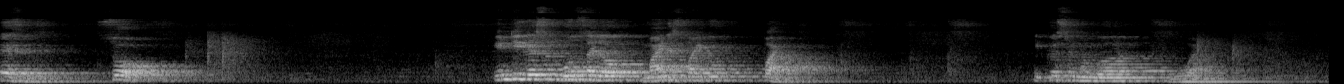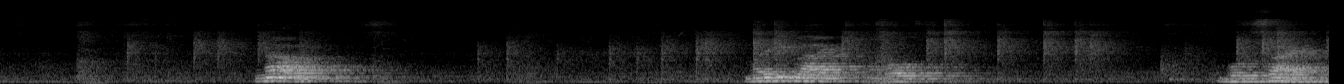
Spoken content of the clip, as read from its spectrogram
A0. So integration both side of minus pi to pi. Equation number 1. Now multiply of both side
